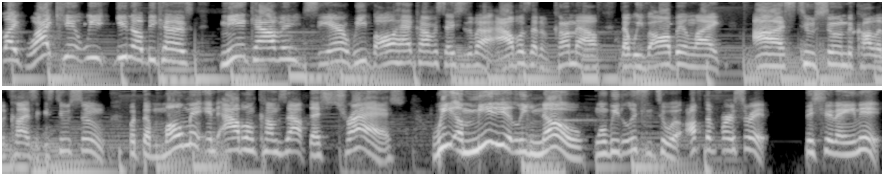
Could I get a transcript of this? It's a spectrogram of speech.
Like, why can't we, you know, because me and Calvin, Siara, we've all had conversations about albums that have come out that we've all been like, ah, it's too soon to call it a classic. It's too soon. But the moment an album comes out that's trash, we immediately know when we listen to it off the first rip, this shit ain't it.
